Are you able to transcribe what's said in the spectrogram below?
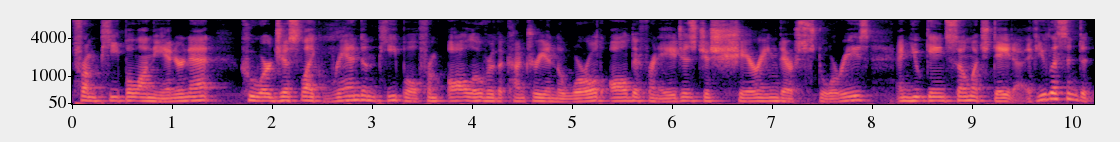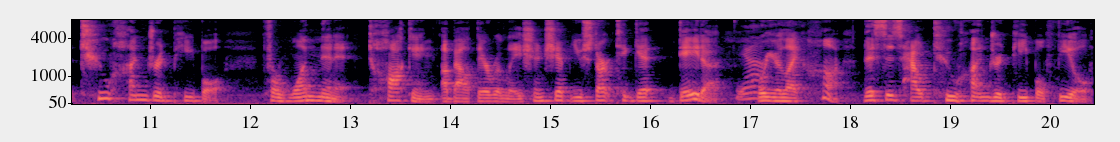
from people on the internet who are just like random people from all over the country and the world all different ages just sharing their stories and you gain so much data if you listen to 200 people for one minute talking about their relationship you start to get data Yeah. where you're like huh this is how 200 people feel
